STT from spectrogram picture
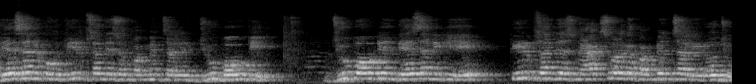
దేశానికి ఒక తీర్పు సందేశం పంపించాలి. జూ బౌటి. జూ బౌటి దేశానికి తీర్పు సందేశం యాక్చువల్గా పంపించాలి ఈరోజు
